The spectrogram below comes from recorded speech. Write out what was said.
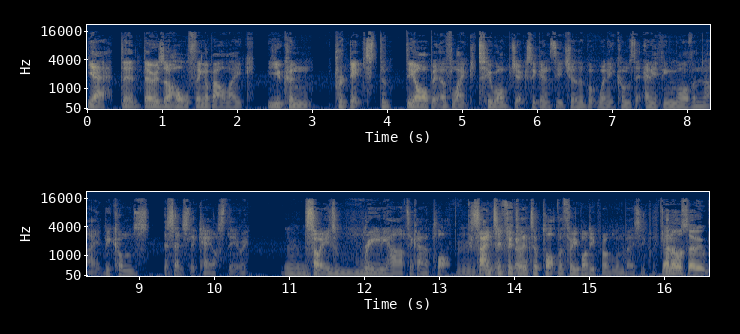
yeah, the, there is a whole thing about like you can predict the the orbit of like two objects against each other, but when it comes to anything more than that, it becomes essentially chaos theory. So it is really hard to kind of plot Mm, scientifically even to plot the three body problem, basically. And also,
